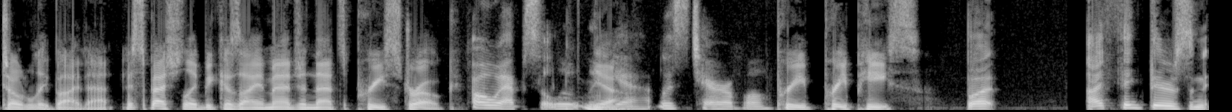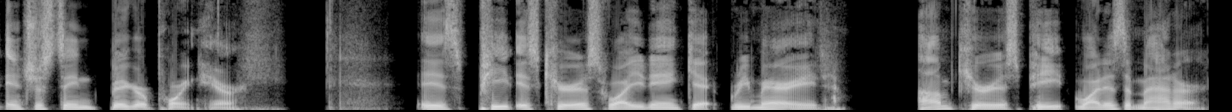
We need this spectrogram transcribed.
totally buy that, especially because I imagine that's pre stroke. Oh, absolutely. Yeah. yeah. It was terrible. Pre pre peace. But I think there's an interesting bigger point here. Is Pete is curious why you didn't get remarried. I'm curious, Pete, why does it matter?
